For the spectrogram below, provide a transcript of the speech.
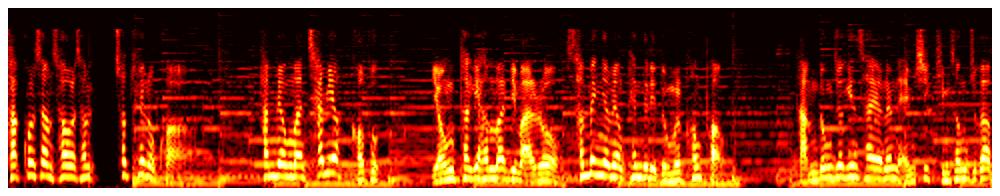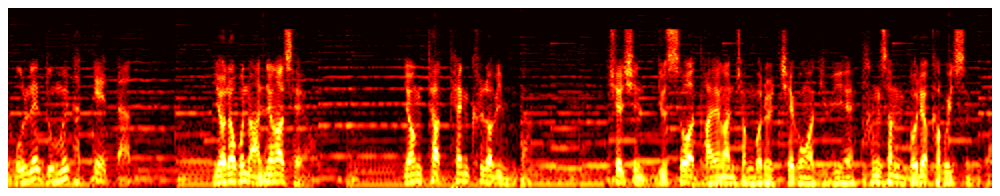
사콜삼 4월 3일 첫 회녹화. 한 명만 참여 거부. 영탁의 한마디 말로 300여 명 팬들이 눈물 펑펑. 감동적인 사연은 MC 김성주가 몰래 눈물 닿게 했다. 여러분 안녕하세요. 영탁 팬클럽입니다. 최신 뉴스와 다양한 정보를 제공하기 위해 항상 노력하고 있습니다.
